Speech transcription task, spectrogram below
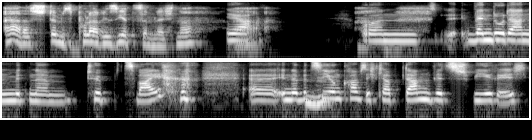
ah, das stimmt, es polarisiert ziemlich, ne? ja. ja. Und wenn du dann mit einem Typ 2 äh, in eine mhm. Beziehung mhm. kommst, ich glaube, dann wird es schwierig,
